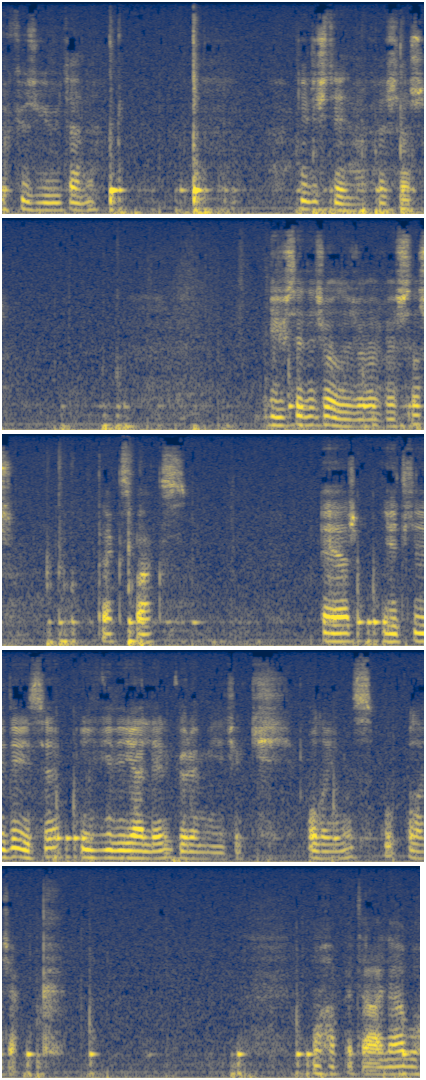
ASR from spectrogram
öküz gibi bir tane giriş diyelim arkadaşlar. Girişte de şey olacak arkadaşlar. Text box. Eğer yetkili değilse ilgili yerleri göremeyecek. Olayımız bu olacak. Muhabbet hala bu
